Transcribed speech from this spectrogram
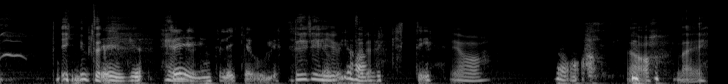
det är inte... Det är ju det är inte lika roligt. Det är det Jag ju vill ju ha en riktig. Ja, Ja. ja, nej.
